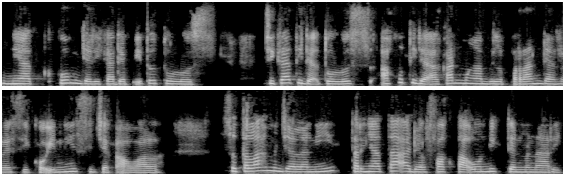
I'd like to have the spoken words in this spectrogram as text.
niatku menjadi kadep itu tulus. Jika tidak tulus, aku tidak akan mengambil peran dan resiko ini sejak awal. Setelah menjalani, ternyata ada fakta unik dan menarik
